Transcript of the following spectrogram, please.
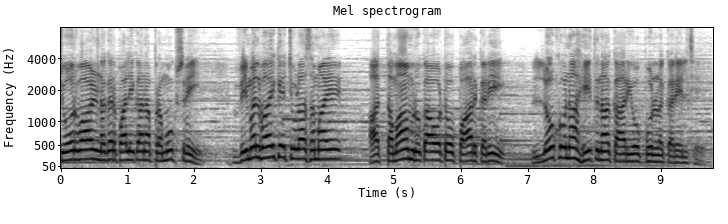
ચોરવાડ નગરપાલિકાના પ્રમુખ શ્રી વિમલભાઈ કે ચુડાસમાએ આ તમામ રૂકાવટો પાર કરી લોકોના હિતના કાર્યો પૂર્ણ કરેલ છે.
